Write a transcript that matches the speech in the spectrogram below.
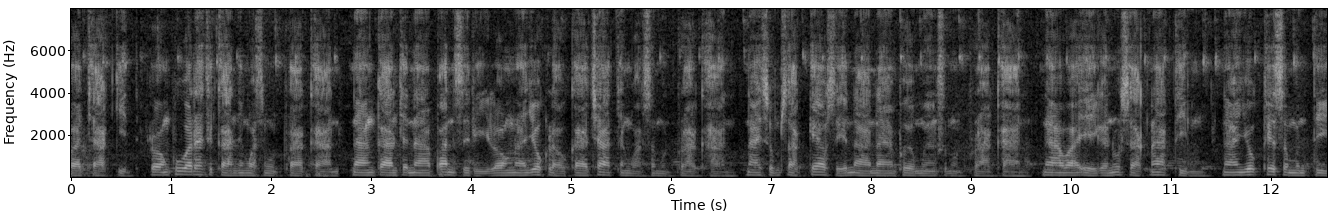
วาจากิจ รองผู้ว่าราชการจังหวัดสมุทรปราการ นางการจนาปั้นสิริรองนายกเหล่ากาชาติจังหวัดสมุทรปราการ นายสมศักดิ์แก้วเสนานายอำเภอเมืองสมุทรปราการ นาวาเอกอนุศักดิ์นาคทิม นายกเทศมนตรี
